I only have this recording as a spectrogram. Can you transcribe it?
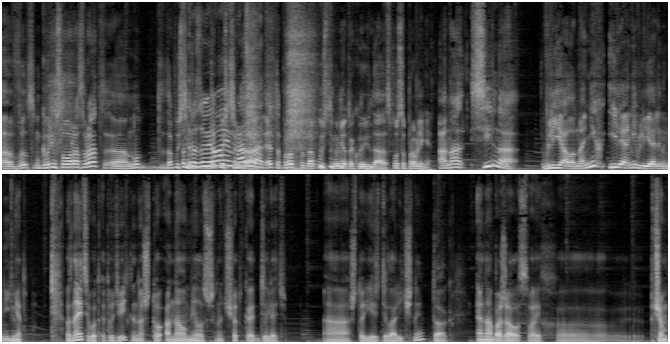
А вот мы говорим слово разврат, э, ну, допустим, допустим, разврат. да, это просто, допустим, у нее такой, да, способ правления. Она сильно влияла на них или они влияли на нее? Нет. Вы знаете, вот это удивительно, что она умела совершенно четко отделять, а, что есть дела личные, Так. И она обожала своих... Причем,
